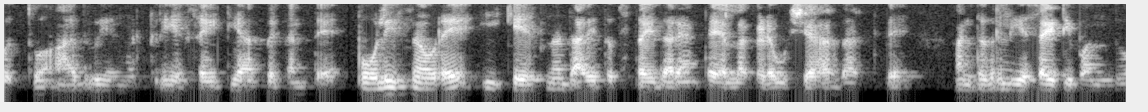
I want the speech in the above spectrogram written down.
ಗೊತ್ತು. ಆದ್ರೂ ಏನ್ ಮಾಡ್ತೀರಿ? ಎಸ್ ಐ ಟಿ ಆಗ್ಬೇಕಂತೆ. ಪೊಲೀಸ್ನವರೇ ಈ ಕೇಸ್ನ ದಾರಿ ತಪ್ಪಿಸ್ತಾ ಇದ್ದಾರೆ ಅಂತ ಎಲ್ಲ ಕಡೆ ವಿಷಯ ಹರಿದಾಡ್ತಿದೆ ಅಂತದ್ರಲ್ಲಿ ಎಸ್ ಐ ಟಿ ಬಂದು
